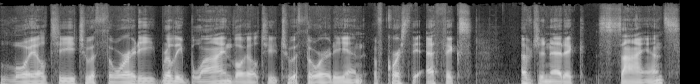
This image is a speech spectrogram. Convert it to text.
loyalty to authority, really blind loyalty to authority, and of course, the ethics of genetic science,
